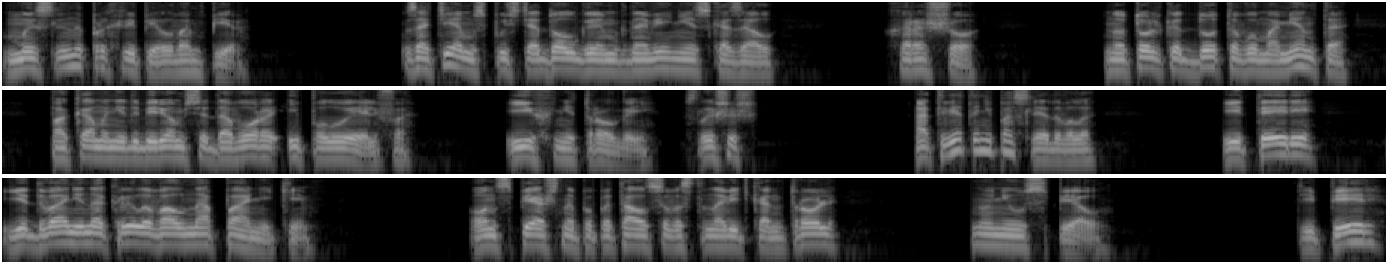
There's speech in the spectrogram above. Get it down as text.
мысленно прохрипел вампир. Затем, спустя долгое мгновение, сказал «Хорошо, но только до того момента, пока мы не доберемся до вора и полуэльфа. Их не трогай, слышишь?» Ответа не последовало — и Терри едва не накрыла волна паники. Он спешно попытался восстановить контроль, но не успел. Теперь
